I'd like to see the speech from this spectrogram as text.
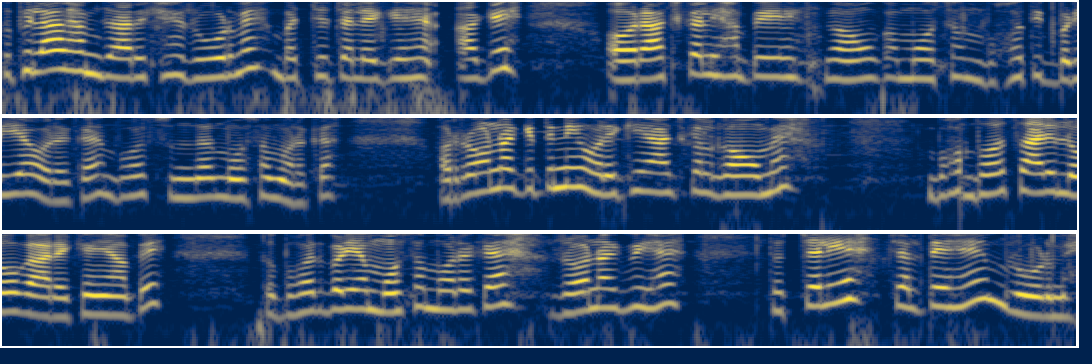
तो फ़िलहाल हम जा रखे हैं रोड में, बच्चे चले गए हैं आगे। और आजकल यहाँ पे गाँव का मौसम बहुत ही बढ़िया हो रखा है, बहुत सुंदर मौसम हो रखा है। और रौनक इतनी हो रखी है आजकल गाँव में। बहुत बहुत सारे लोग आ रखे हैं यहाँ पे। तो बहुत बढ़िया मौसम हो रखा है, रौनक भी है। तो चलिए, चलते हैं रोड में।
